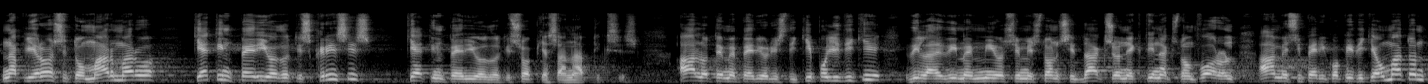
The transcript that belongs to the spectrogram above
να πληρώσει το μάρμαρο και την περίοδο της κρίσης και την περίοδο της όποιας ανάπτυξης άλλοτε με περιοριστική πολιτική, δηλαδή με μείωση μισθών συντάξεων, εκτείναξης των φόρων, άμεση περικοπή δικαιωμάτων,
